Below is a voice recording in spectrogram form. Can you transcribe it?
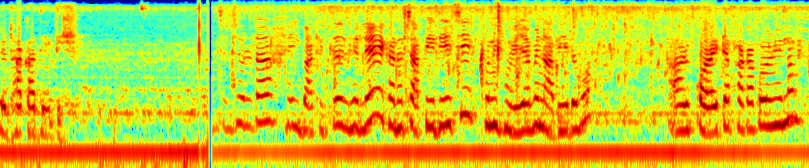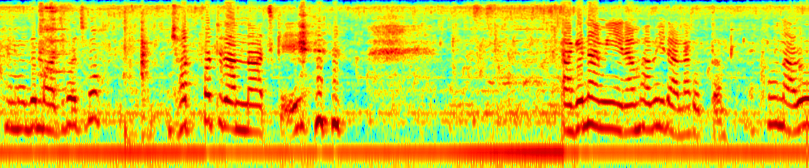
যে ঢাকা দিয়ে দিই। মাছের ঝোলটা এই বাটিতে ঢেলে এখানে চাপিয়ে দিয়েছি, এক্ষুনি হয়ে যাবে নামিয়ে দেবো। আর কড়াইটা ফাঁকা করে নিলাম, এর মধ্যে মাছ ভাজবো। ঝটফট রান্না আজকে। আগে না আমি এরমভাবেই রান্না করতাম। এখন আরও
